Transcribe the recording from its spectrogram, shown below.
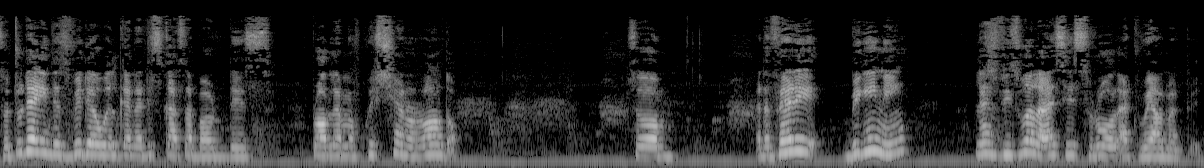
So today in this video, we're gonna discuss about this problem of Cristiano Ronaldo. So at the very beginning, let's visualize his role at Real Madrid.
